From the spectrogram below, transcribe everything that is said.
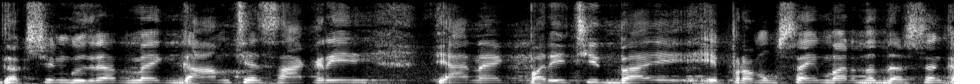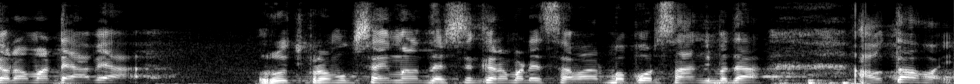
દક્ષિણ ગુજરાતમાં એક ગામ છે સાંકરી. ત્યાંના એક પરિચિત ભાઈ એ પ્રમુખ સાહેબ મારા દર્શન કરવા માટે આવ્યા. રોજ પ્રમુખ સાહેબ મારા દર્શન કરવા માટે સવાર બપોર સાંજ બધા આવતા હોય.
